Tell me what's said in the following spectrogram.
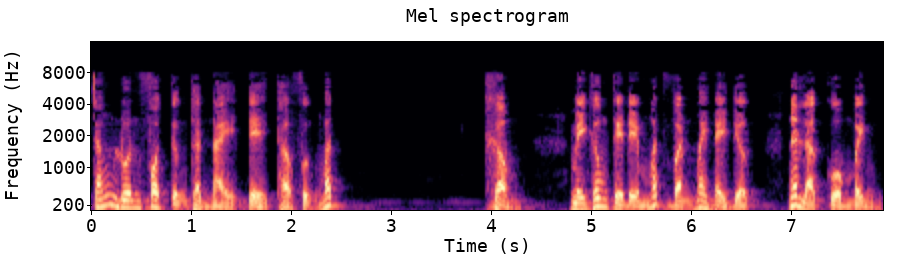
trắng luôn pho tượng thần này để thờ phượng mất. Không, mình không thể để mất vận may này được. Nó là của mình,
